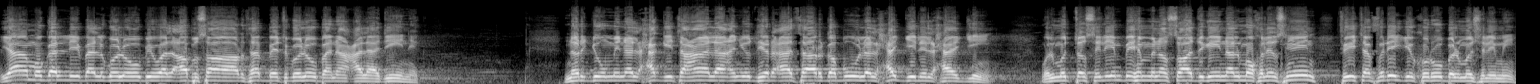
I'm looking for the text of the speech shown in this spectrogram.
يا مقلب القلوب والأبصار ثبت قلوبنا على دينك. نرجو من الحق تعالى أن يظهر آثار قبول الحج للحاجين والمتصلين بهم من الصادقين المخلصين في تفريج كروب المسلمين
